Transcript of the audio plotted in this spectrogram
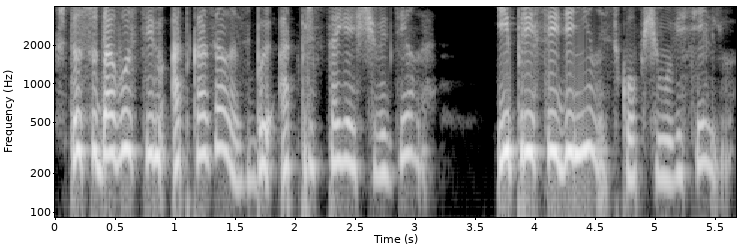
что с удовольствием отказалась бы от предстоящего дела и присоединилась к общему веселью.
